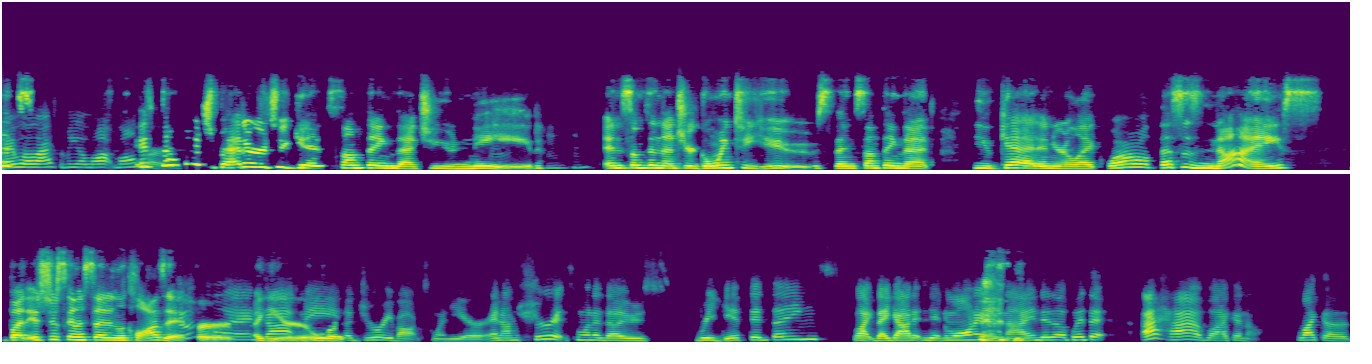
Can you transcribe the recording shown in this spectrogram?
They will last me a lot longer. it's so much better to get something that you need Mhm. and something that you're going to use than something that you get and you're like, well, this is nice, but it's just going to sit in the closet for a got year me or a jewelry box one year, and I'm sure it's one of those regifted things. Like they got it and didn't want it, and I ended up with it. I have like an like a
